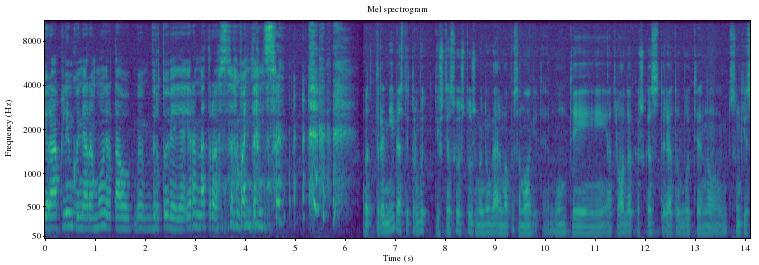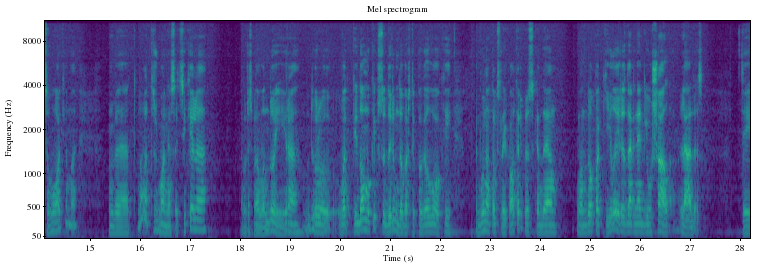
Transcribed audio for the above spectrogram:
yra aplinkui neramu ir tau virtuvėje yra metras vandens. Vat ramybės tai turbūt iš tiesų iš tų žmonių galima pasimokyti. Mums tai atrodo kažkas turėtų būti nu, sunkiai suvokiama, bet nu, vat, žmonės atsikelia, prasme, vanduo yra, durų. Vat įdomu, kaip su durim dabar tik pagalvoju, kai būna toks laikotarpis, kada vanduo pakyla ir jis dar netgi užšala, ledas. Tai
